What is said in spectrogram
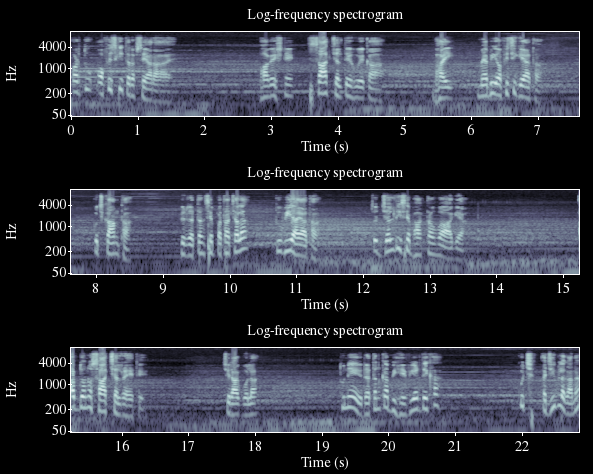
और तू ऑफ़िस की तरफ़ से आ रहा है। भावेश ने साथ चलते हुए कहा, भाई, मैं भी ऑफ़िस ही गया था। कुछ काम था। फिर रतन से पता चला, तू भी आया था। तो जल्दी से भागता हुआ आ गया। अब दोनों साथ चल रहे थे। चिराग बोला, तूने रतन का बिहेवियर देखा? कुछ अजीब लगा ना?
